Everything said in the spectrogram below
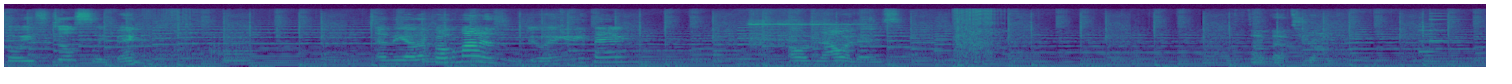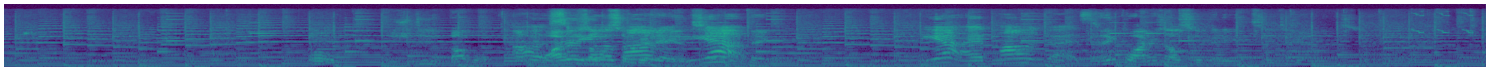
so he's still sleeping. The other Pokemon isn't doing anything? Oh, now it is. It's not that strong. Oh, you should use bubble. Oh, so water's you also good against Yeah. Yeah, I apologize. I think water's also good against it, to be honest.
